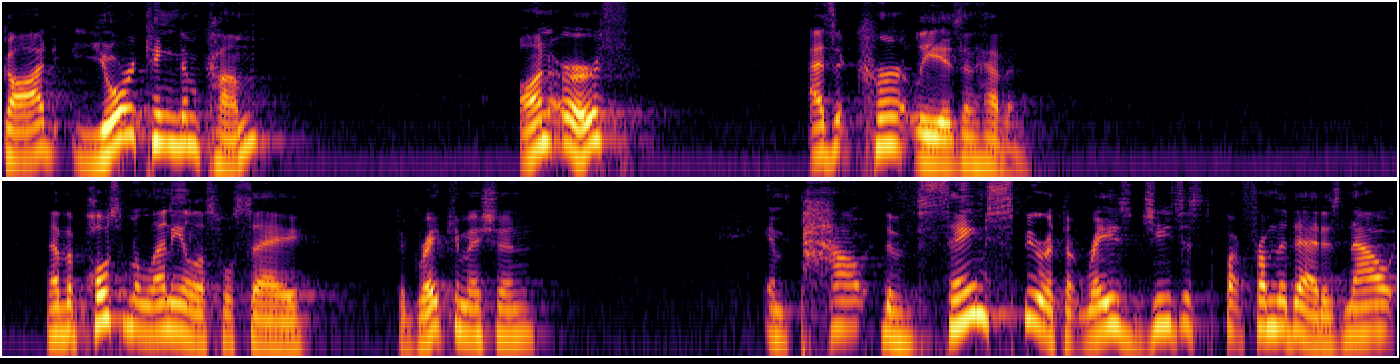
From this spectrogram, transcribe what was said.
God, your kingdom come on earth as it currently is in heaven. Now, the postmillennialists will say the Great Commission, empower, the same spirit that raised Jesus from the dead is now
